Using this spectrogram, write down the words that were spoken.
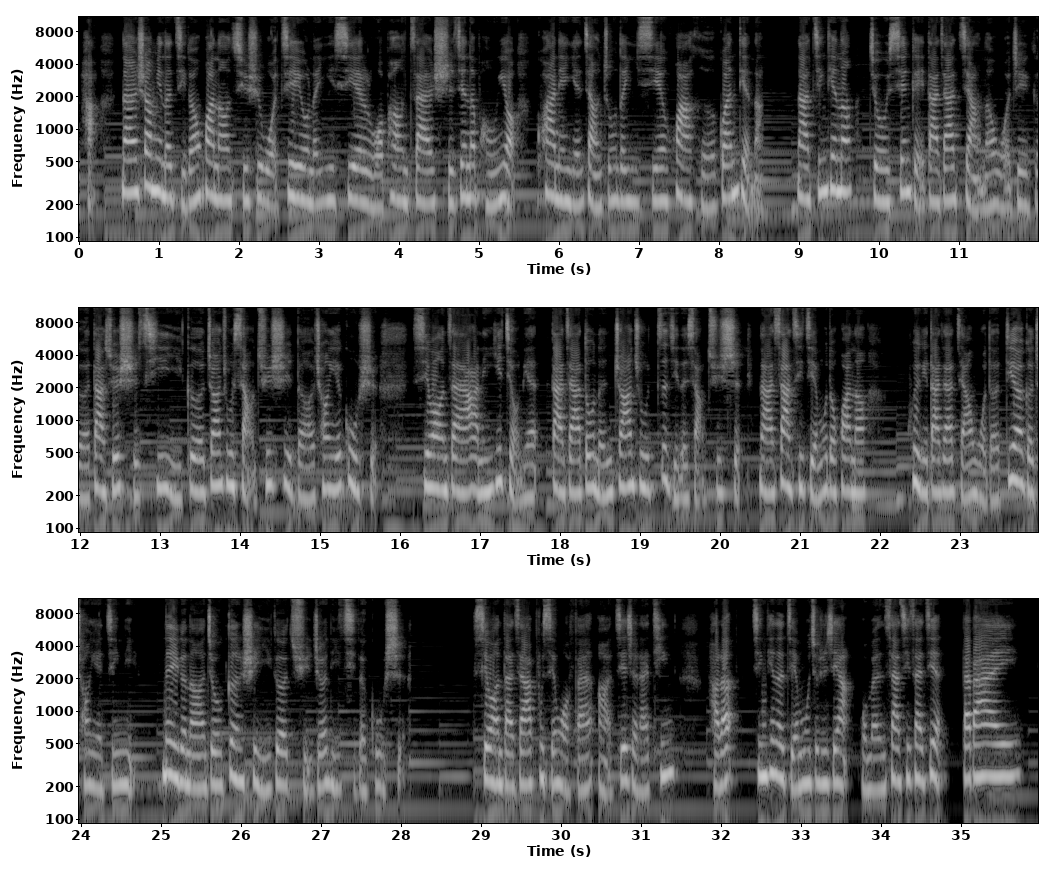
好，那上面的几段话呢，其实我借用了一些罗胖在《时间的朋友》跨年演讲中的一些话和观点呢。那今天呢，就先给大家讲了我这个大学时期一个抓住小趋势的创业故事，希望在二零一九年大家都能抓住自己的小趋势。那下期节目的话呢，会给大家讲我的第二个创业经历，那个呢就更是一个曲折离奇的故事，希望大家不嫌我烦啊，接着来听。好了，今天的节目就是这样，我们下期再见，拜拜。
